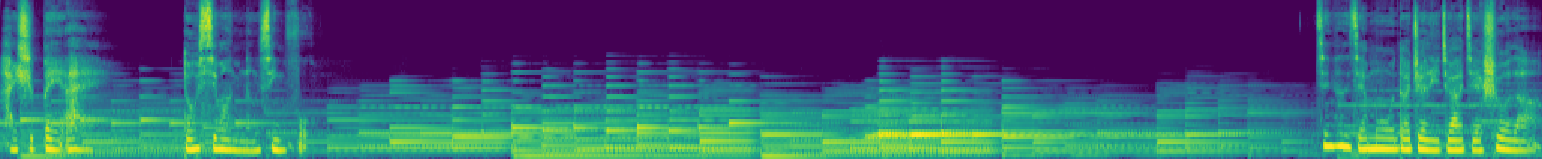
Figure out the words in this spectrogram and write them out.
还是被爱，都希望你能幸福。今天的节目到这里就要结束了，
